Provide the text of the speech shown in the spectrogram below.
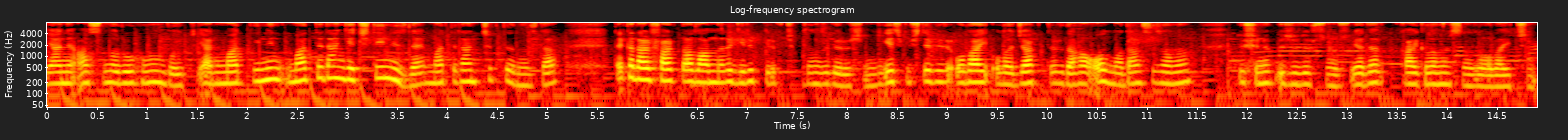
Yani aslında ruhumun boyutu. Yani maddenin maddeden geçtiğinizde, maddeden çıktığınızda ne kadar farklı alanlara girip girip çıktığınızı görürsünüz. Geçmişte bir olay olacaktır. Daha olmadan siz onu düşünüp üzülürsünüz ya da kaygılanırsınız olay için.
